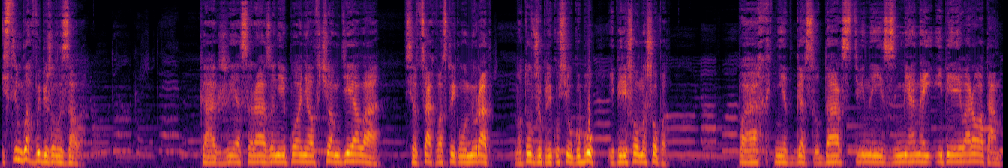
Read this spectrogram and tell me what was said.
и стремглав выбежал из зала. «Как же я сразу не понял, в чем дело!» В сердцах воскликнул Мюрат, но тут же прикусил губу и перешел на шепот. «Пахнет государственной изменой и переворотом!»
